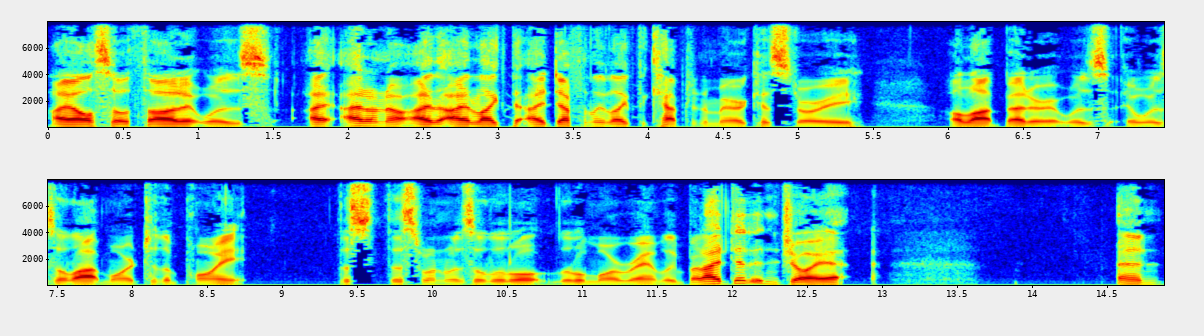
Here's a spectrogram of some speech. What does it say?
I also thought it was I, I don't know. I I liked I definitely like the Captain America story a lot better. It was it was a lot more to the point. This this one was a little little more rambling, but I did enjoy it. And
